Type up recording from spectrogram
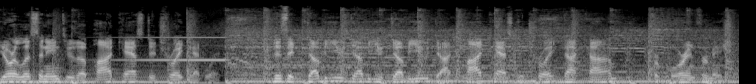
You're listening to the Podcast Detroit Network. Visit www.podcastdetroit.com for more information.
